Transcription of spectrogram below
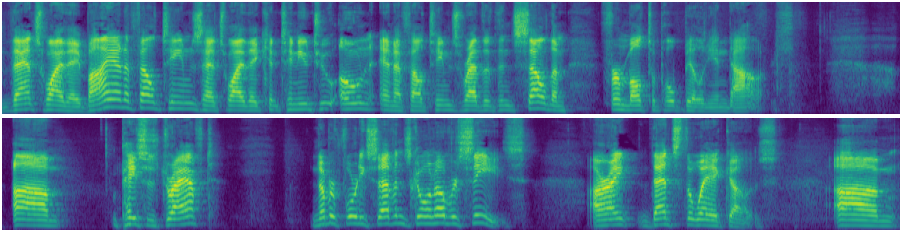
That's why they buy NFL teams. That's why they continue to own NFL teams rather than sell them for multiple billion dollars. Um, Pacers draft, number 47 is going overseas. All right, that's the way it goes. Um,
